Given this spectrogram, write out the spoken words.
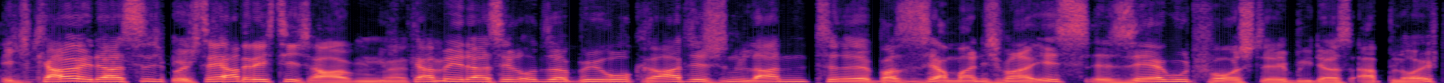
Ich kann mir das, ich, Ich es richtig haben. Ich kann mir das in unserem bürokratischen Land, äh, was es ja manchmal ist, äh, sehr gut vorstellen, wie das abläuft.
